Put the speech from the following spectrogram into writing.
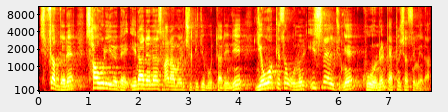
13절에 사울이 이르되 이날에는 사람을 죽이지 못하리니 여호와께서 오늘 이스라엘 중에 구원을 베푸셨습니다.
